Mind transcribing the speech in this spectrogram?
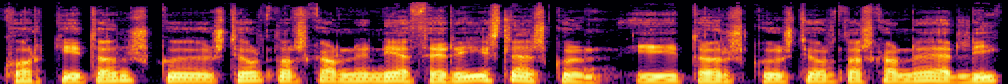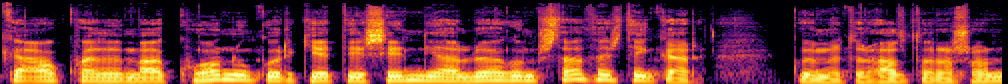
hvorki í dönsku stjórnarskáni neð þeirri íslensku. Í dönsku stjórnarskáni er líka ákvaðum að konungur geti sinjað lögum staðfestingar. Guðmundur Haldunarsson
